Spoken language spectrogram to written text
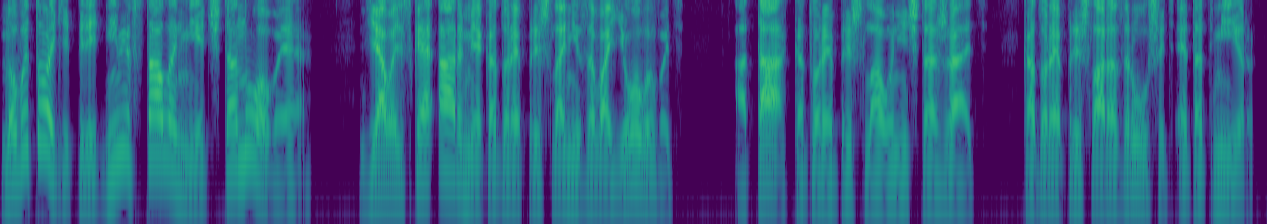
Но в итоге перед ними встало нечто новое. Дьявольская армия, которая пришла не завоевывать, а та, которая пришла уничтожать, которая пришла разрушить этот мир —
